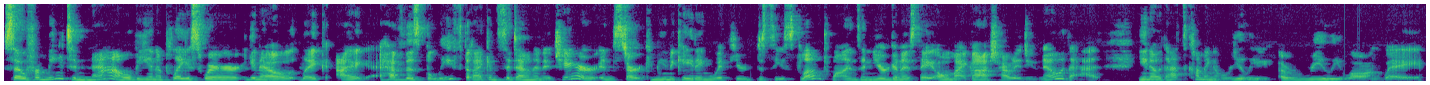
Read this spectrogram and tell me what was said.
So for me to now be in a place where, you know, like I have this belief that I can sit down in a chair and start communicating with your deceased loved ones, and you're going to say, oh my gosh, how did you know that? You know, that's coming a really, a really long way.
